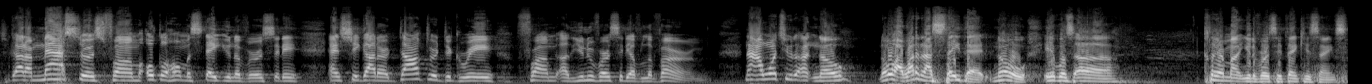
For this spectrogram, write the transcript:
She got her master's from Oklahoma State University, and she got her doctorate degree from uh, the University of La Verne. Now, I want you to know, no, why did I say that? No, it was. Uh, Claremont University. Thank you, Saints.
